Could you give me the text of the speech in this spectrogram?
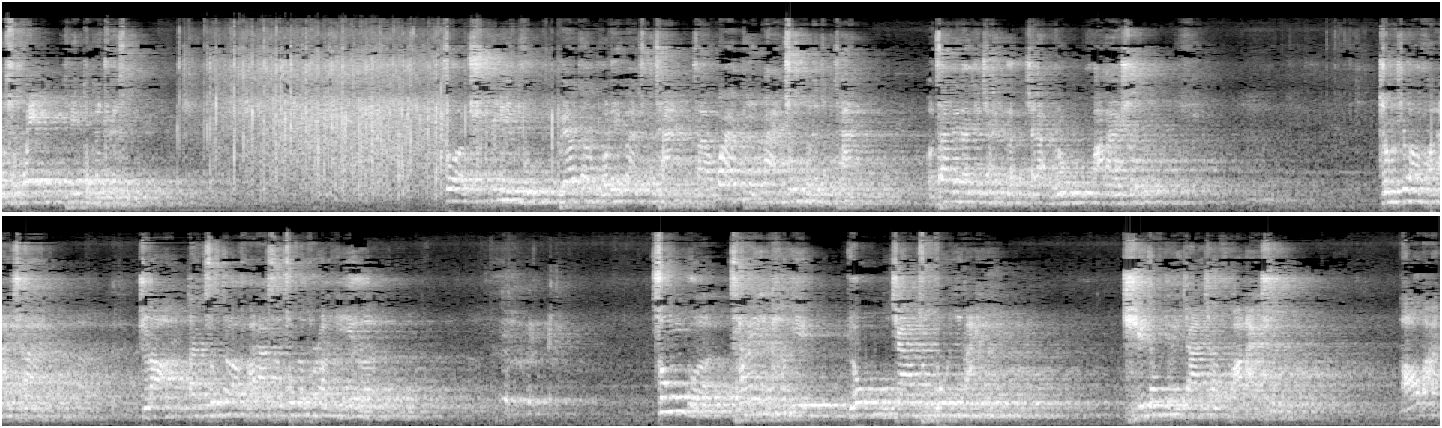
无所谓，可以懂得全。做区域店铺，不要在国内卖中餐，在外地卖中国的中餐。我再给大家讲一个，像如华莱士，知不知道华莱士啊？知道，但知不知道华莱士做了多少营业额？中国餐饮行业有五家突破一百亿，其中有一家叫华莱士，老板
